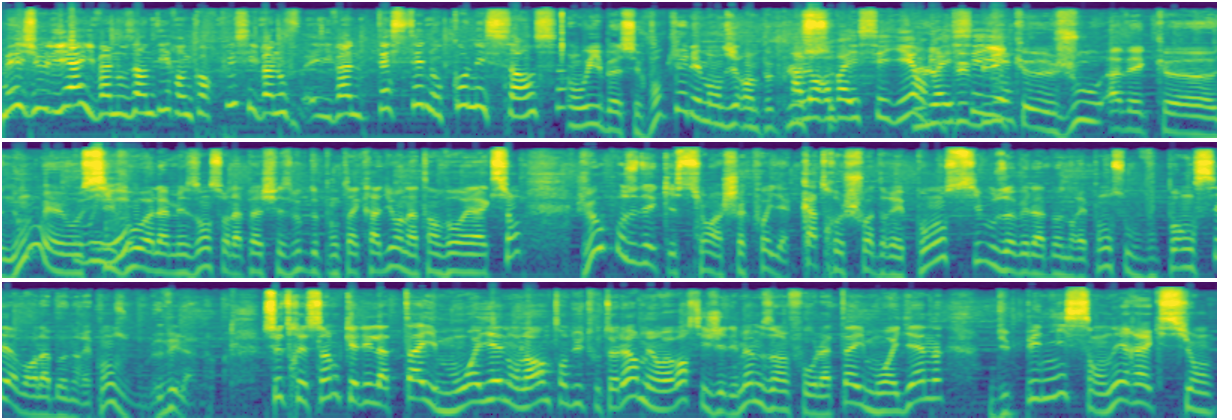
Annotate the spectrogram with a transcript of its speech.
Mais Julien, il va nous en dire encore plus. Il va nous, il va nous tester nos connaissances. Oui, bah, c'est vous qui allez m'en dire un peu plus. Alors on va essayer, on le va essayer. public euh, joue avec euh, nous et aussi Oui. vous à la maison sur la page Facebook de Pontac Radio. On attend vos réactions. Je vais vous poser des questions. À chaque fois, il y a quatre choix de réponse. Si vous avez la bonne réponse ou vous pensez avoir la bonne réponse, vous levez la main. C'est très simple. Quelle est la taille moyenne? On l'a entendu tout à l'heure, mais on va voir si j'ai les mêmes infos. La taille moyenne du pénis en érection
